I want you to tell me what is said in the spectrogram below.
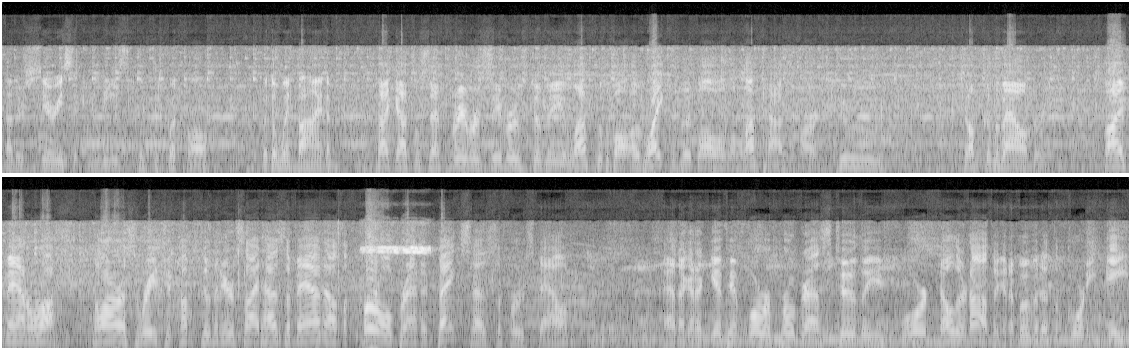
another series at least with the football, with the win behind them. Ticats will send three receivers to the left with the ball, uh, right to the ball on the left hash mark. Two come to the boundary. Five-man rush. Collaros reads it, comes to the near side, has the man on the curl. Brandon Banks has the first down. And they're going to give him forward progress to the four. No, they're not. They're going to move it at the 48.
